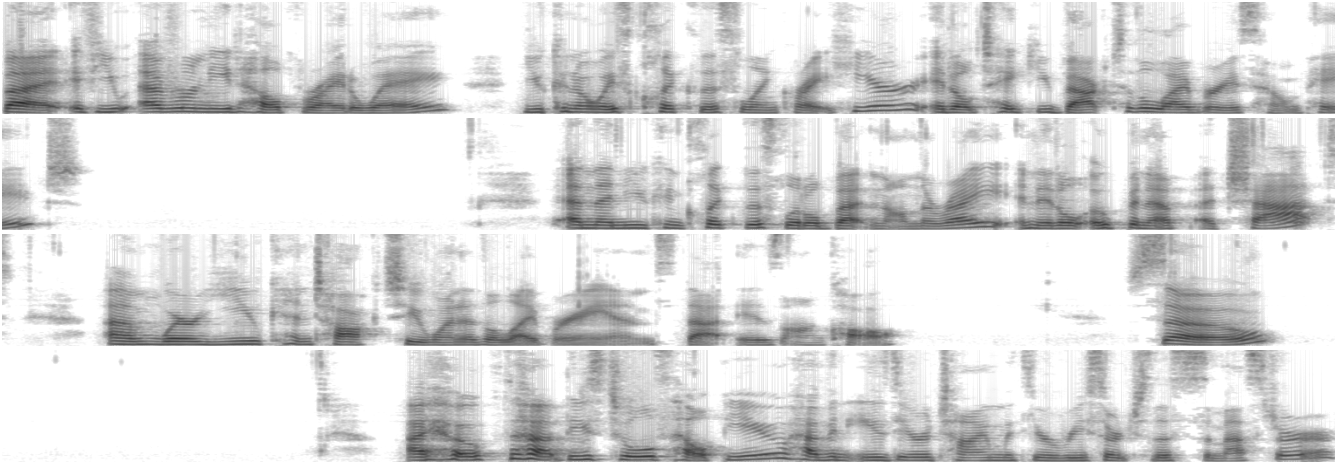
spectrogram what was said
But if you ever need help right away, you can always click this link right here. It'll take you back to the library's homepage. And then you can click this little button on the right and it'll open up a chat um, where you can talk to one of the librarians that is on call. So I hope that these tools help you have an easier time with your research this semester.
